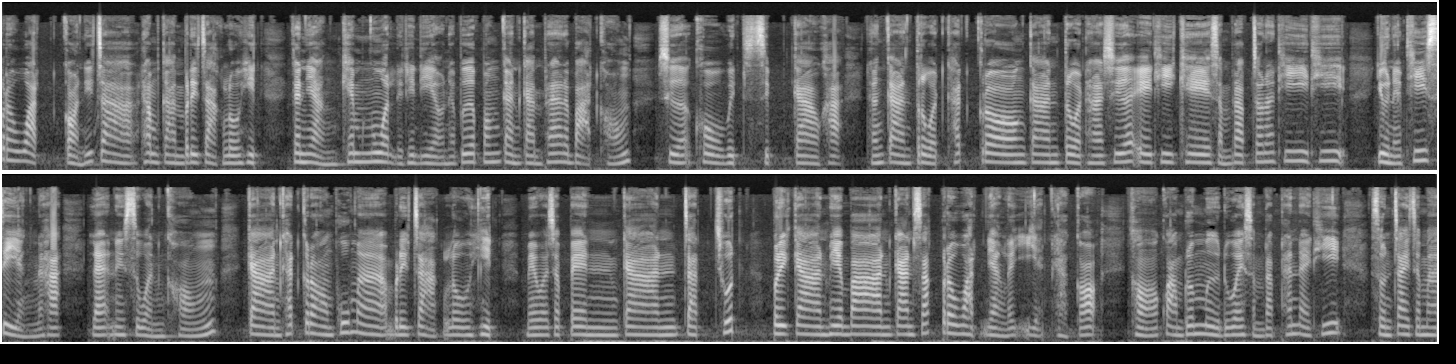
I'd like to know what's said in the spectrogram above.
ประวัติ ก่อนที่จะทำการบริจาคโลหิตกันอย่างเข้มงวดเลยทีเดียวนะเพื่อป้องกันการแพร่ระบาดของเชื้อโควิด -19 ค่ะ ทั้งการตรวจคัดกรอง การตรวจหาเชื้อ ATK สำหรับเจ้าหน้าที่ที่อยู่ในที่เสี่ยงนะคะ และในส่วนของการคัดกรองผู้มาบริจาคโลหิต ไม่ว่าจะเป็นการจัดชุดบริการพยาบาลการซักประวัติอย่างละเอียดค่ะ ก็ขอความร่วมมือด้วยสำหรับท่านใดที่สนใจจะมา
